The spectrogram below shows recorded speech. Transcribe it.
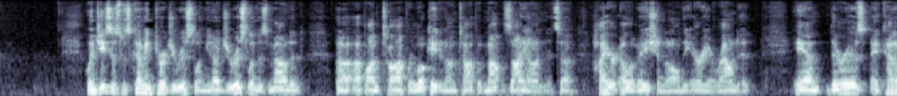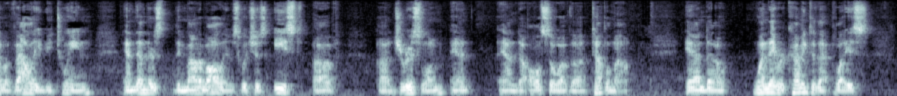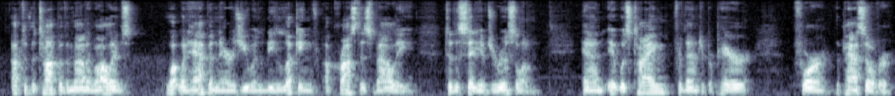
When Jesus was coming toward Jerusalem, you know, Jerusalem is mounted uh, up on top or located on top of Mount Zion. It's a higher elevation than all the area around it. And there is a kind of a valley between. And then there's the Mount of Olives, which is east of uh, Jerusalem and, and uh, also of the Temple Mount. And uh, when they were coming to that place, up to the top of the Mount of Olives, what would happen there is you would be looking across this valley to the city of Jerusalem. And it was time for them to prepare for the Passover.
